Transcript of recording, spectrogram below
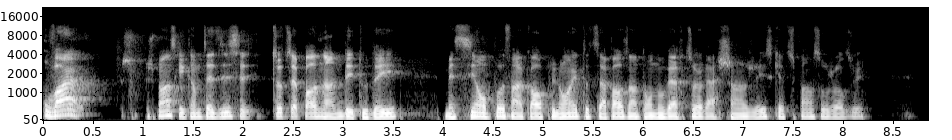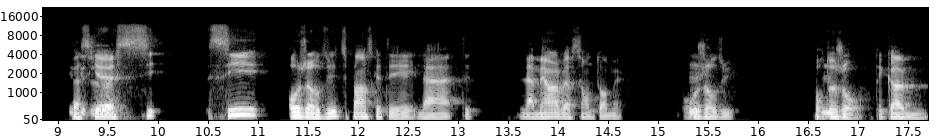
Ouvert, je pense que comme tu as dit, tout se passe dans le day-to-day, mais si on pousse encore plus loin, tout se passe dans ton ouverture à changer ce que tu penses aujourd'hui. Parce que si, si aujourd'hui tu penses que tu es la, la meilleure version de toi-même, Mm. aujourd'hui. Pour mm. toujours. Tu es comme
